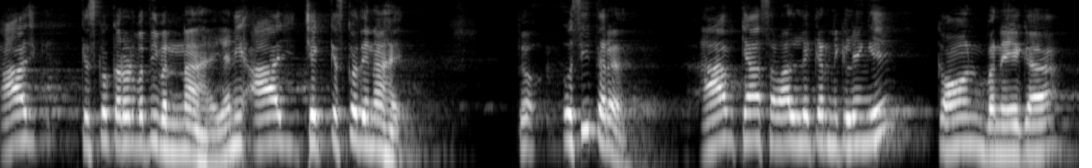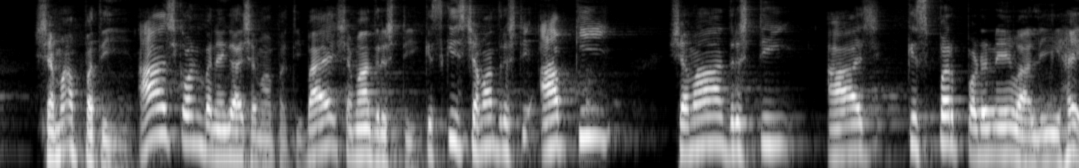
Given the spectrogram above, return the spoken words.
आज किसको करोड़पति बनना है? यानी आज चेक किसको देना है? तो उसी तरह आप क्या सवाल लेकर निकलेंगे? कौन बनेगा? क्षमापति। आज कौन बनेगा क्षमापति? बाय क्षमा दृष्टि किसकी क्षमा दृष्टि आपकी क्षमा दृष्टि आज किस पर पड़ने वाली है?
